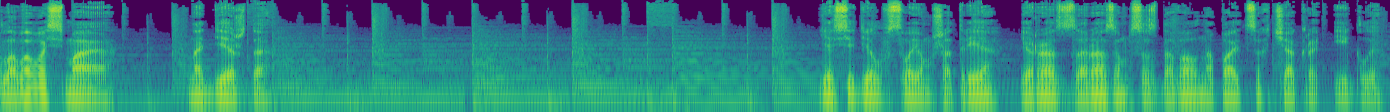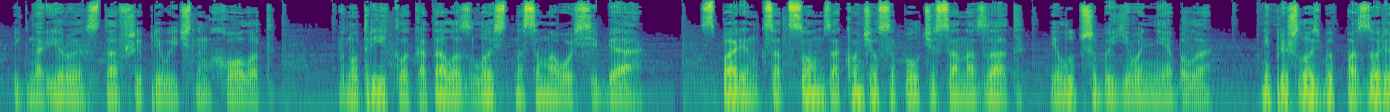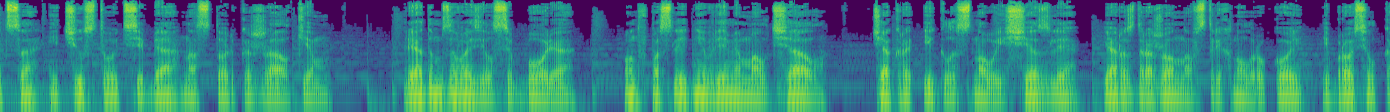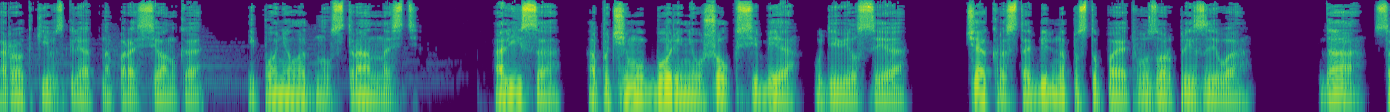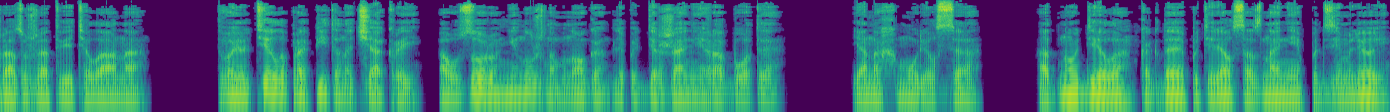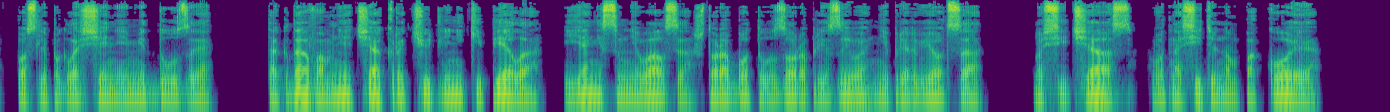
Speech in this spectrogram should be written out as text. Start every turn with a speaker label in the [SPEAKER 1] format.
[SPEAKER 1] Глава восьмая. Надежда. Я сидел в своем шатре и раз за разом создавал на пальцах чакры иглы, игнорируя ставший привычным холод. Внутри клокотала злость на самого себя. Спарринг с отцом закончился полчаса назад, и лучше бы его не было. Не пришлось бы позориться и чувствовать себя настолько жалким. Рядом завозился Боря. Он в последнее время молчал. Чакры иглы снова исчезли. Я раздраженно встряхнул рукой и бросил короткий взгляд на поросенка. И понял одну странность. «Алиса, а почему Боря не ушел к себе?» — удивился я. «Чакра стабильно поступает в узор призыва, «Да», — сразу же ответила она. «Твое тело пропитано чакрой, а узору не нужно много для поддержания работы». Я нахмурился. Одно дело, когда я потерял сознание под землей после поглощения медузы. Тогда во мне чакра чуть ли не кипела, и я не сомневался, что работа узора призыва не прервется. Но сейчас, в относительном покое,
